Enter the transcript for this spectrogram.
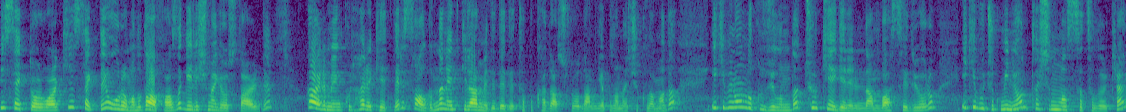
bir sektör var ki sekteye uğramadı, daha fazla gelişme gösterdi. Gayrimenkul hareketleri salgından etkilenmedi dedi Tapu Kadastro'dan yapılan açıklamada. 2019 yılında Türkiye genelinden bahsediyorum. 2,5 milyon taşınmaz satılırken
